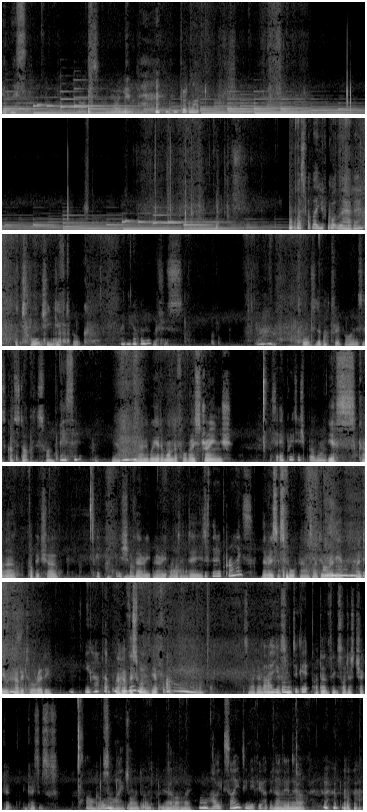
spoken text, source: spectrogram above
Goodness. Right, I'm going in. Good luck. What's that that you've got there then? The Torchy gift book, Let me have a look. which is Torchy the Battery Boy. This is good stuff. This one. Is it? Yeah. Very weird and wonderful. Very strange. Is it a British program? Yes. Uh, puppet show. A puppet show. Very very odd indeed. Is there a price? There is. It's four pounds. I do oh, already. Oh, my I do have it already. You have that book I have this one. Yep. Oh, So I don't but are you going one. to get? I don't think so. I'll just check it in case it's Oh, got all something which I don't. But yeah, lovely. Oh, how exciting if you hadn't had it. Yeah.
